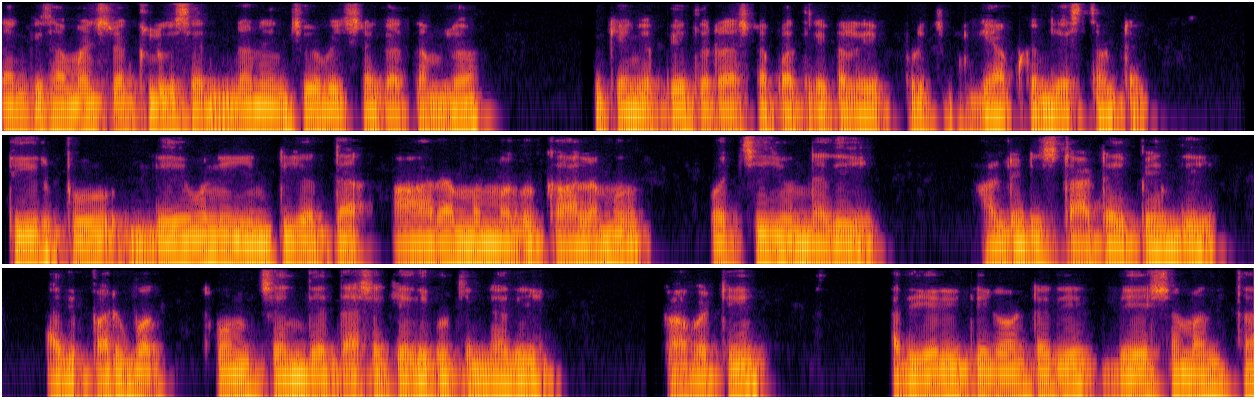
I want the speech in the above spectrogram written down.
దానికి సంబంధించిన క్లూస్ ఎన్నో నేను చూపించిన గతంలో. ముఖ్యంగా పేతురు రాష్ట్ర పత్రికలు ఎప్పుడు జ్ఞాపకం చేస్తుంటాం తీర్పు దేవుని ఇంటి యొద్ ఆరంభమగు కాలము వచ్చి ఉన్నది. ఆల్రెడీ స్టార్ట్ అయిపోయింది. అది పరిపక్వం చెందే దశకి ఎదుగుతున్నది. కాబట్టి అది ఏ రీతిగా ఉంటుంది? దేశమంతా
